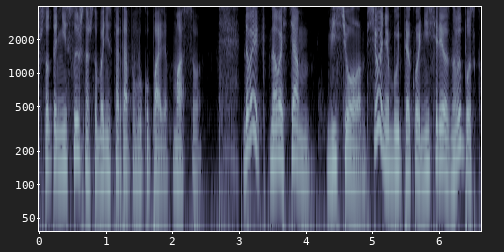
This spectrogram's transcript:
что-то не слышно, чтобы они стартапы выкупали массово. Давай к новостям веселым. Сегодня будет такой несерьезный выпуск.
